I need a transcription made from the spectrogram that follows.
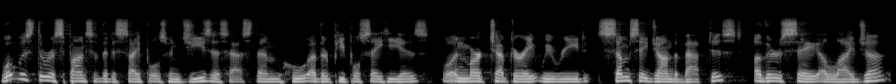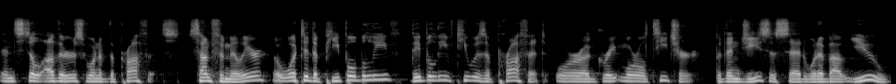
What was the response of the disciples when Jesus asked them who other people say he is? Well, in Mark chapter 8, we read, Some say John the Baptist, others say Elijah, and still others one of the prophets. Sound familiar? What did the people believe? They believed he was a prophet or a great moral teacher. But then Jesus said, What about you?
